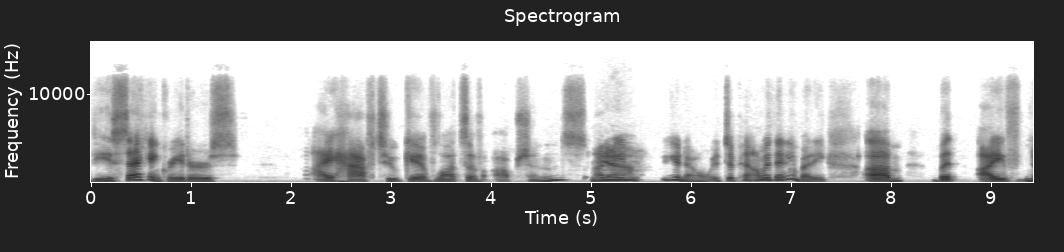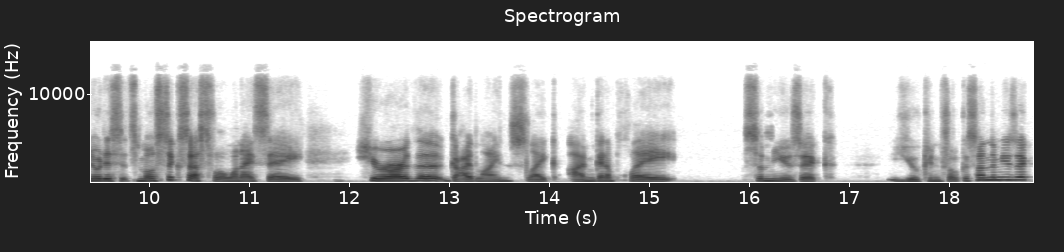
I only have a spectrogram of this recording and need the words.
these second graders i have to give lots of options. Yeah. i mean you know it depends on with anybody. Um, but i've noticed it's most successful when i say here are the guidelines like i'm going to play some music. You can focus on the music,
